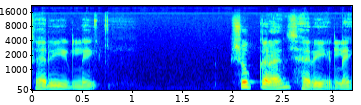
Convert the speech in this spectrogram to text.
சரியில்லை சுக்கரன் சரியில்லை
